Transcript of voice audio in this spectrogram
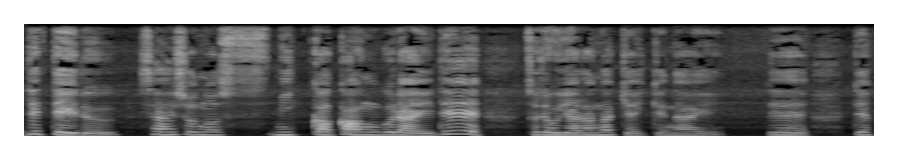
出ている最初の3日間ぐらいでそれをやらなきゃいけないでで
